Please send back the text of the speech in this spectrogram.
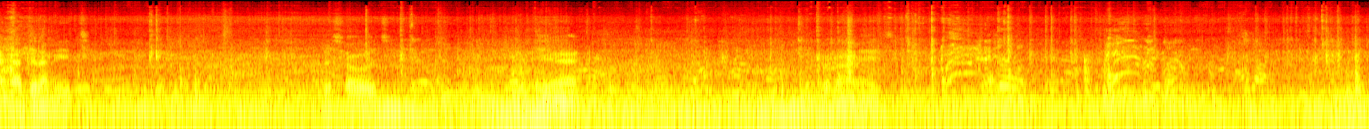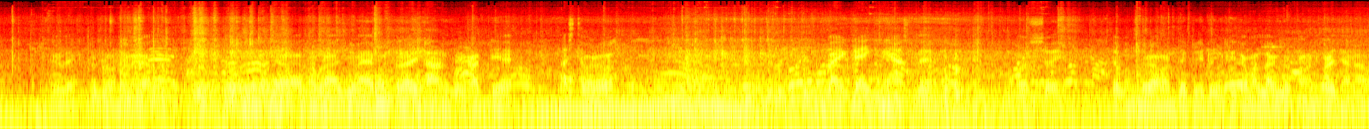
এক হাত নামিয়ে দিচ্ছি। সহজ এই যে টোটো নামিয়ে দিচ্ছি এগুলো টোটো নেমে গেল বন্ধুরা যারা তোমরা আসবে মায়াপুর তোরা টাউনপুর ঘাট দিয়ে আসতে পারো বাইক টাইক নিয়ে আসলে অবশ্যই। তো বন্ধুরা, আমাদের ভিডিওটি কেমন লাগল? কমেন্ট করে জানাও।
